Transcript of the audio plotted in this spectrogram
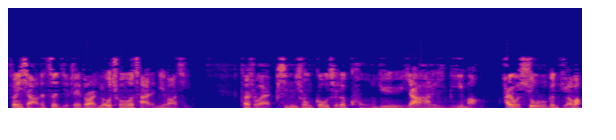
分享了自己这段又穷又惨的迷茫期。他说：“哎，贫穷勾起了恐惧、压力、迷茫，还有羞辱跟绝望。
